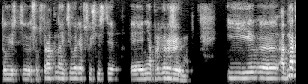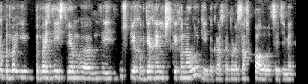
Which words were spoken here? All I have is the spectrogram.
То есть э, субстратная теория в сущности э, неопровержима. И, э, однако под, под воздействием э, успехов диахронической фонологии, как раз которая совпала вот с этими,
